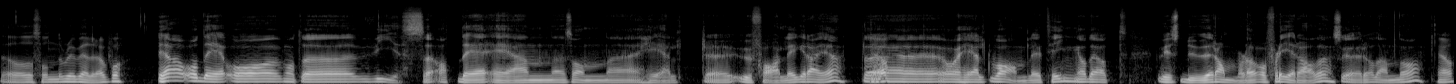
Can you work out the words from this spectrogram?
Det er sånn du blir bedre på. Ja, og det å måtte vise at det er en sånn eh, helt eh, ufarlig greie, det, og helt vanlig ting, og det at hvis du ramler og flirer av det, så gjør jo dem det òg. Ja.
